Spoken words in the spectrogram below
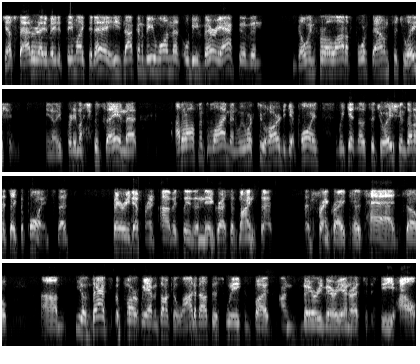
Jeff Saturday made it seem like today he's not going to be one that will be very active in going for a lot of fourth down situations. You know, he pretty much was saying that I'm an offensive lineman. We work too hard to get points. We get in those situations. I'm going to take the points. That's very different, obviously, than the aggressive mindset that Frank Reich has had. So, um, you know, that's the part we haven't talked a lot about this week, but I'm very, very interested to see how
